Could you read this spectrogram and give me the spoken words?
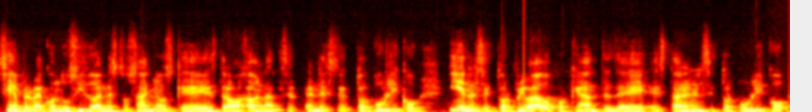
siempre me he conducido en estos años que he trabajado en, el sector público y en el sector privado, porque antes de estar en el sector público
